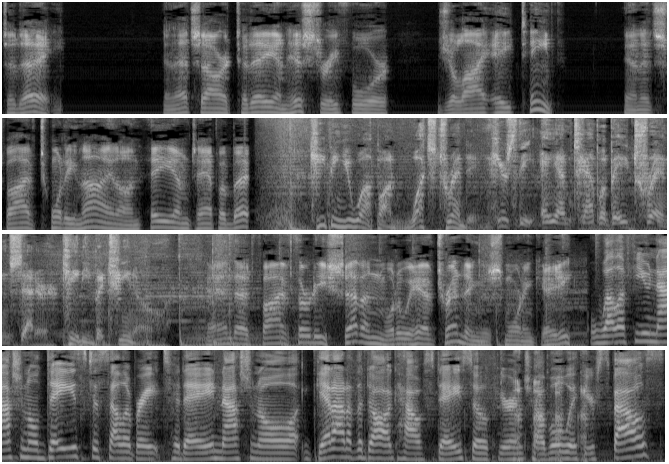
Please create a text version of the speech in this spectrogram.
today. And that's our Today in History for July 18th. And it's 529 on AM Tampa Bay. Keeping you up on what's trending. Here's the AM Tampa Bay Trend Setter, Katie Bacino. And at 537, what do we have trending this morning, Katie? Well, a few national days to celebrate today. National Get Out of the Doghouse Day. So if you're in trouble with your spouse,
